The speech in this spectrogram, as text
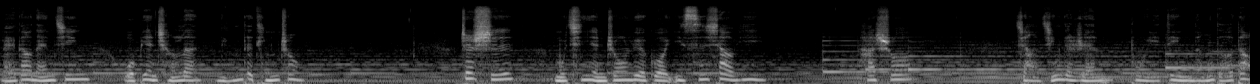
来到南京，我变成了您的听众。”这时，母亲眼中掠过一丝笑意，她说：“讲经的人不一定能得到，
